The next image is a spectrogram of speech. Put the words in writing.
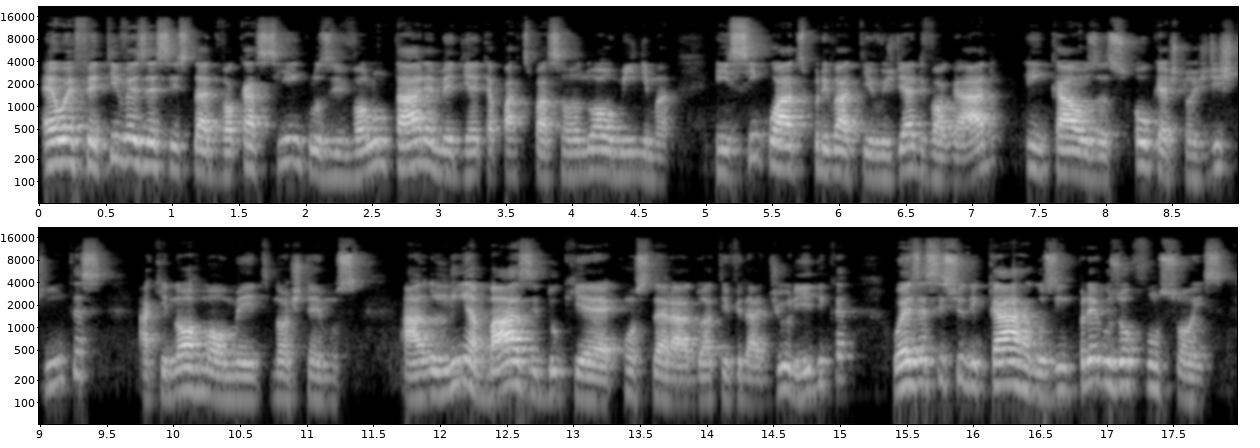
É o efetivo exercício da advocacia, inclusive voluntária, mediante a participação anual mínima em cinco atos privativos de advogado, em causas ou questões distintas. Aqui, normalmente, nós temos a linha base do que é considerado atividade jurídica, o exercício de cargos, empregos ou funções,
